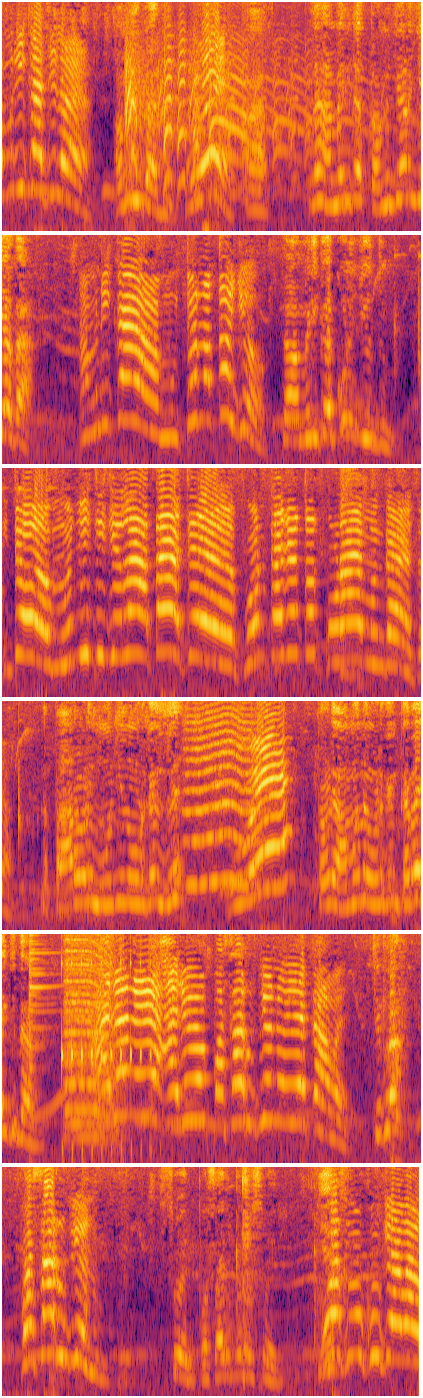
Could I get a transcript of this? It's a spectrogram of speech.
અમેરિકા થી લાયા. અમેરિકા થી એટલે અમેરિકા તમે ક્યાં ગયા હતા અમેરિકા? હું તો નતો ગયો. તો અમેરિકા કોણ ગયું તું? ઈ તો મોદીજી જેલા હતા કે ફોન કર્યો તો કોળાએ મંગાયા હતા એટલે તારા વળી મોદી ને ઓળખાય છે? ઓએ થોડી અમને ઓળખાઈને કરાવી કીધા? અરે ને અરે પચાસ રૂપિયાનું એક આવે. કેટલા? પચાસ રૂપિયાનું. સોરી પસારી પેલો સોરી. કોસ મુખું કેવા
